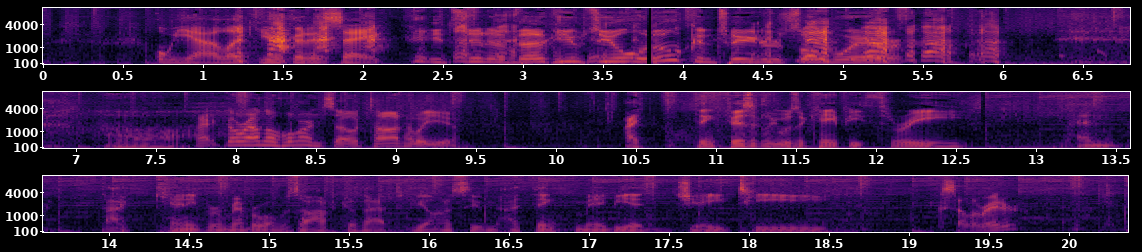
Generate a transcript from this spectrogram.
Oh, yeah, like you're going to say, it's in a vacuum seal oil container somewhere. Ah. All right, go around the horn. So, Todd, how about you? I think physically it was a KP3, and I can't even remember what was after that. To be honest with you, I think maybe a JT. Accelerator?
